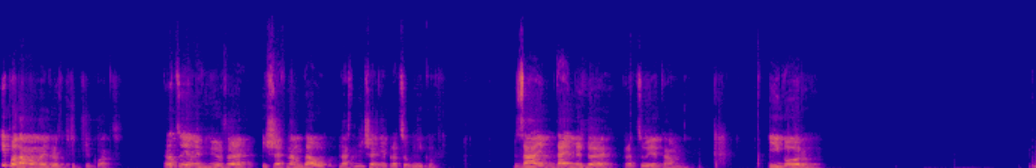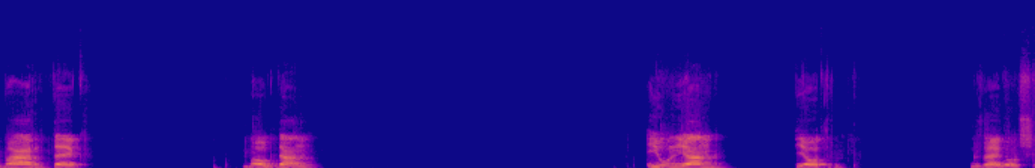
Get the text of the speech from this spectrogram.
I podam Wam najprostszy przykład. Pracujemy w biurze i szef nam dał na zliczenie pracowników. Zaj, dajmy, że pracuje tam Igor, Bartek, Bogdan, Julian, Piotr, Grzegorz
